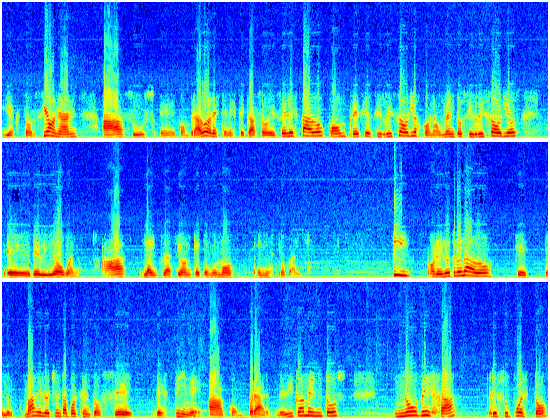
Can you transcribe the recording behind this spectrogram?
y extorsionan a sus eh, compradores, que en este caso es el Estado, con precios irrisorios, con aumentos irrisorios, eh, debido, bueno, a la inflación que tenemos en nuestro país. Y por el otro lado, que el, más del 80% se destine a comprar medicamentos, no deja presupuesto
